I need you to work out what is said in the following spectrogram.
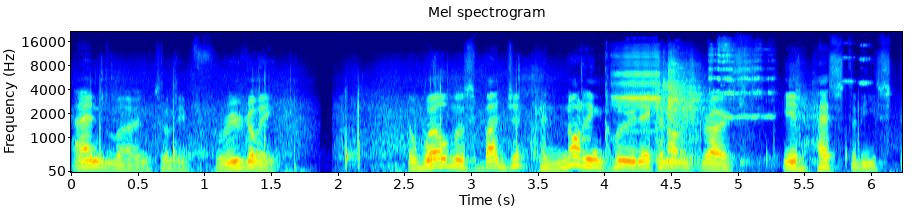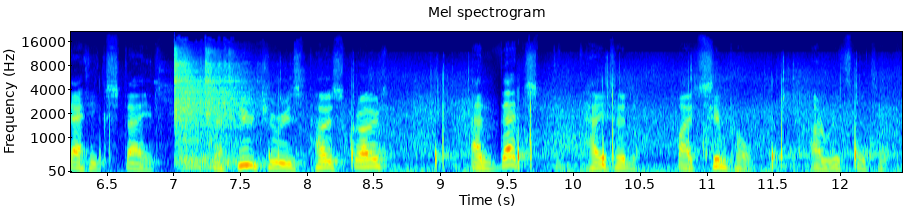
and learn to live frugally. The wellness budget cannot include economic growth. It has to be static state. The future is post-growth and that's dictated by simple arithmetic.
